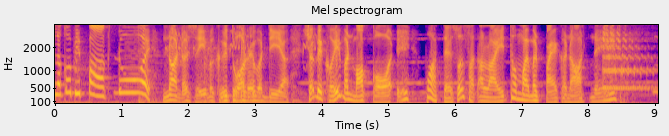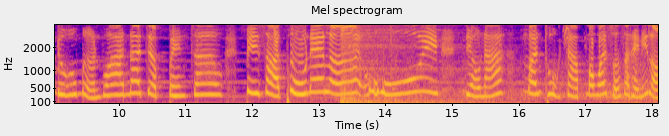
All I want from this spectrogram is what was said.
แล้วก็มีปากด้วย นั่นน่ะสิมันคือตัวอะไรวะเดีย ฉันไม่เคยเห็นมันมาก่อนเอ๊ะว่าแต่สวนสัตว์อะไรทำไมมันแปลกขนาดนี้ดูเหมือนว่าน่าจะเป็นเจ้า ปีศาจผูแน่เลย โอ้โหเดี๋ยวนะ มันถูกจับมาไว้สวนสัตว์แห่งนี้หรอ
